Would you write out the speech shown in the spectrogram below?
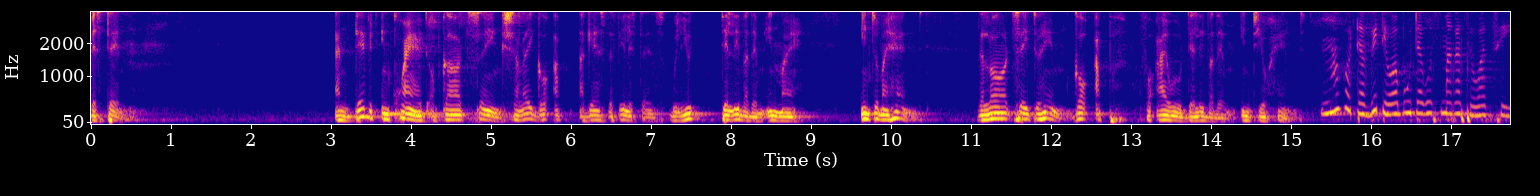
Verse 10. And David inquired of God, saying, Shall I go up against the Philistines? Will you deliver them in my into my hand? The Lord said to him, Go up, for I will deliver them into your hand. ngakho davide wabuta kusimakadze wathi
